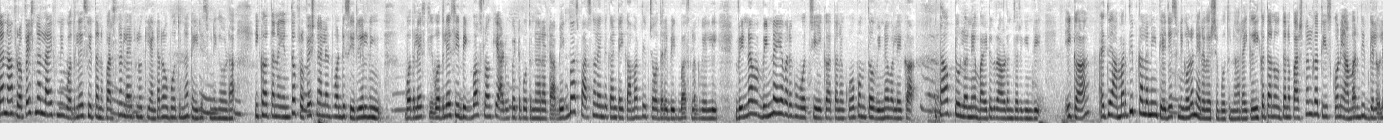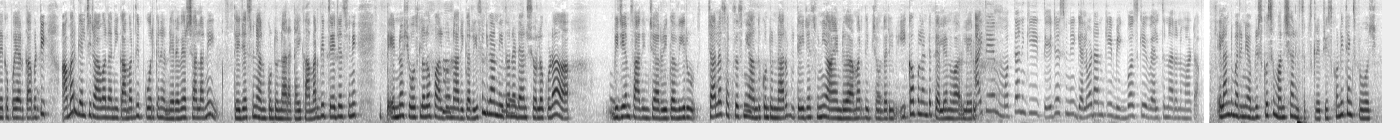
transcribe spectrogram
తన ప్రొఫెషనల్ లైఫ్ని వదిలేసి తన పర్సనల్ లైఫ్లోకి ఎంటర్ అవబోతున్న తేజస్విని గౌడ. ఇక తన ఎంతో ప్రొఫెషనల్ అయినటువంటి సీరియల్ని వదిలేసి వదిలేసి బిగ్ బాస్లోకి అడుగు పెట్టబోతున్నారట. బిగ్ బాస్ పర్సనల్ ఎందుకంటే ఇక అమర్దీప్ చౌదరి బిగ్ బాస్లోకి వెళ్ళి విన్న విన్ అయ్యే వరకు వచ్చి ఇక తన కోపంతో విన్ అవ్వలేక టాప్ టూలోనే బయటకు రావడం జరిగింది. ఇక అయితే అమర్దీప్ కళని తేజస్విని కూడా నెరవేర్చబోతున్నారు. ఇక ఇక తను తన పర్సనల్గా తీసుకొని అమర్దీప్ గెలవలేకపోయారు కాబట్టి అమర్ గెలిచి రావాలని ఇక అమర్దీప్ కోరికను నెరవేర్చాలని తేజస్విని అనుకుంటున్నారట. ఇక అమర్దీప్ తేజస్విని ఎన్నో షోస్లలో పాల్గొన్నారు. ఇక రీసెంట్గా నీతోనే డ్యాన్స్ షోలో కూడా విజయం సాధించారు. ఇక వీరు చాలా సక్సెస్ని అందుకుంటున్నారు తేజస్విని అండ్ అమర్దీప్ చౌదరి. ఈ కపుల్ అంటే తెలియని వారు లేరు. అయితే మొత్తానికి తేజస్విని గెలవడానికి బిగ్ బాస్కి వెళ్తున్నారన్నమాట. ఇలాంటి మరిన్ని అప్డేట్స్ కోసం మన ఛానల్ సబ్స్క్రైబ్ చేసుకోండి. Thanks for watching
